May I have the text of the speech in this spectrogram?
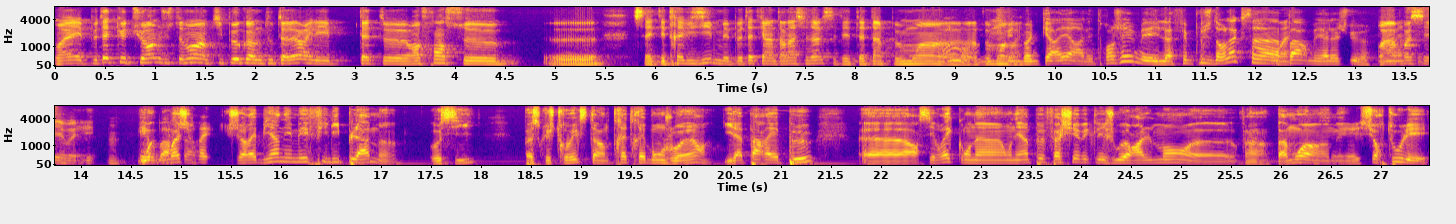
Ouais, peut-être que Thuram, justement, un petit peu comme tout à l'heure, il est peut-être en France euh, ça a été très visible, mais peut-être qu'à l'international, c'était peut-être un peu moins. Oh, un peu il moins fait une bonne carrière à l'étranger, mais il a fait plus dans l'axe hein, à part, mais à la Juve. Ouais, après, c'est. Ouais. moi, j'aurais bien aimé Philippe Lam aussi, parce que je trouvais que c'était un très très bon joueur. Il apparaît peu. Euh, alors c'est vrai qu'on a, on est un peu fâché avec les joueurs allemands, euh, enfin pas moi, hein, mais surtout les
